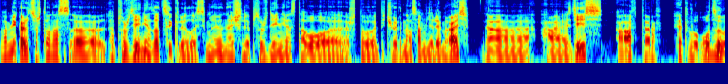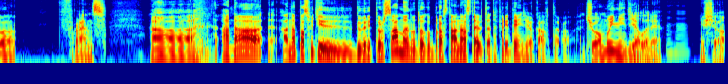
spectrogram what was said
А мне кажется, что у нас э, обсуждение зациклилось. Мы начали обсуждение с того, э, что Печорин на самом деле мразь, а, а здесь автор этого отзыва, Фрэнс, а, она, она, по сути, говорит то же самое, но только просто она оставит это в претензию к автору, чего мы не делали, и все.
